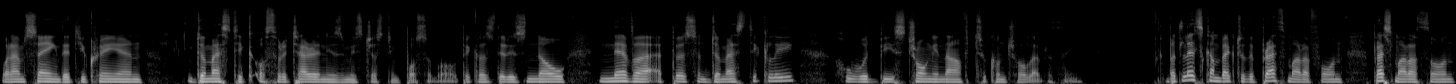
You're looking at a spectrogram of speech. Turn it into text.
what i'm saying that ukrainian domestic authoritarianism is just impossible because there is no never a person domestically who would be strong enough to control everything but let's come back to the press marathon press marathon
